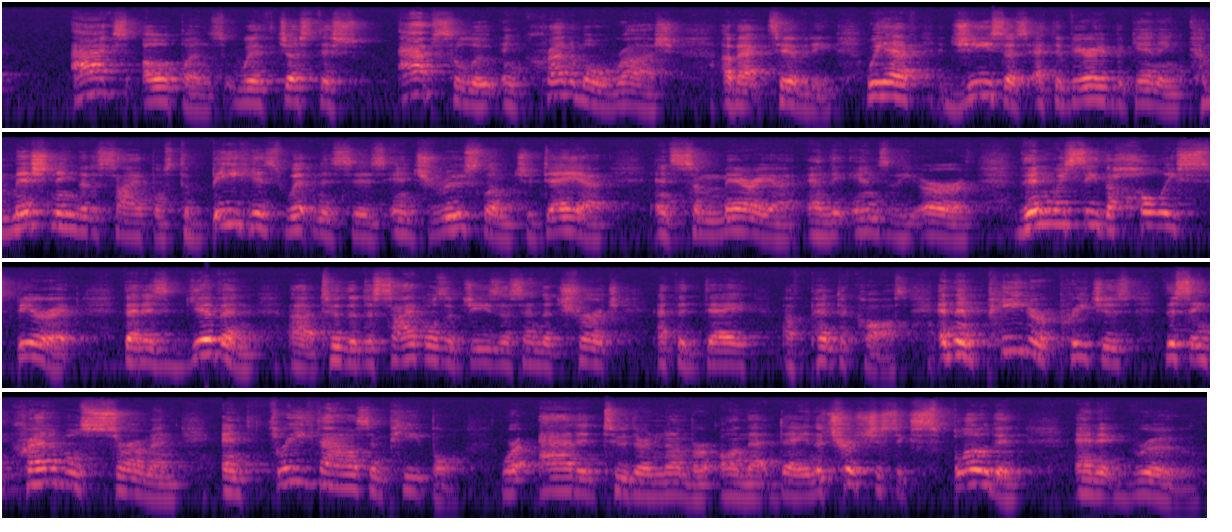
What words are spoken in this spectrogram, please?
Acts opens with just this absolute incredible rush of activity. We have Jesus at the very beginning commissioning the disciples to be his witnesses in Jerusalem, Judea, and Samaria, and the ends of the earth. Then we see the Holy Spirit that is given uh, to the disciples of Jesus and the church at the day of Pentecost. And then Peter preaches this incredible sermon, and 3,000 people were added to their number on that day. And the church just exploded and it grew.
